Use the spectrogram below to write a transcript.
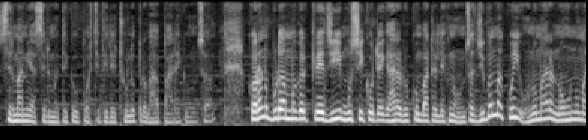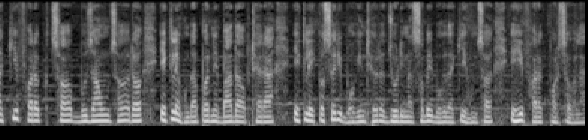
श्रीमान या श्रीमतीको उपस्थितिले ठुलो प्रभाव पारेको हुन्छ। करण बुढा मगर क्रेजी मुसीकोट एघार रुकुमबाट लेख्नुहुन्छ जीवनमा कोही हुनुमा र नहुनुमा के फरक छ बुझाउँछ र एक्लै हुँदा पर्ने बाधा अप्ठ्यारा एक्लै कसरी भोगिन्थ्यो र जोडीमा सबै भोग्दा के हुन्छ यही फरक पर्छ होला।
